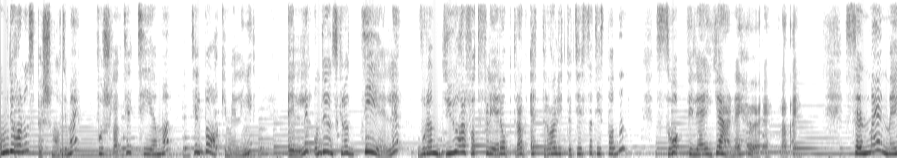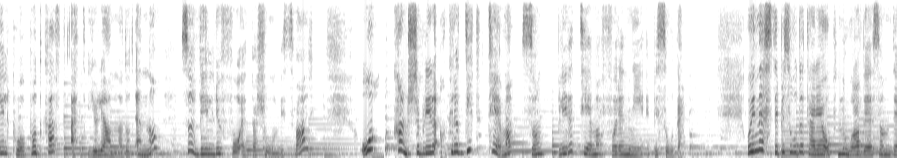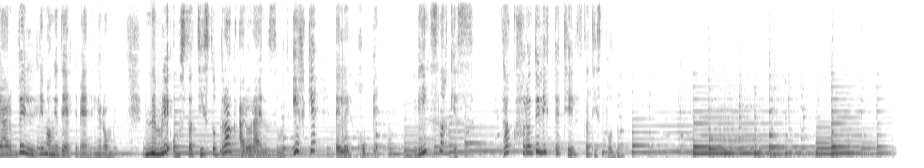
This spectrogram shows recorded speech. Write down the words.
Om du har noen spørsmål til meg, forslag til tema, tilbakemeldinger, eller om du ønsker å dele hvordan du har fått flere oppdrag etter å ha lyttet til Statistpodden, så vil jeg gjerne høre fra deg. Send meg en mail på podkast at julianna.no, så vil du få et personlig svar. Og kanskje blir det akkurat ditt tema som blir et tema for en ny episode. Og I neste episode tar jeg opp noe av det som det er veldig mange delte meninger om, nemlig om statistoppdrag er å regne som et yrke eller hobby. Vi snakkes! Takk for at du lytter til Statistpodden.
